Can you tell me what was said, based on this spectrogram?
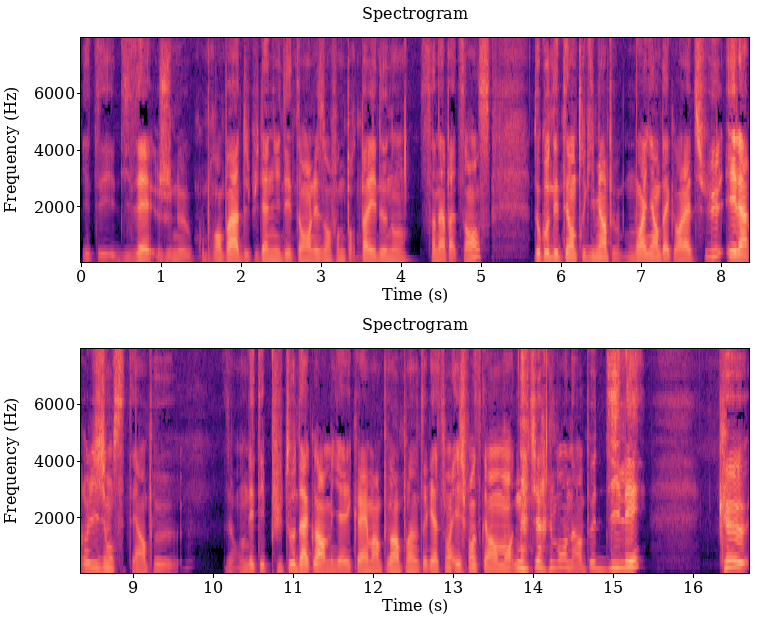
était, disait Je ne comprends pas, depuis la nuit des temps, les enfants ne portent pas les deux noms. Ça n'a pas de sens. Donc, on était entre guillemets un peu moyen d'accord là-dessus. Et la religion, c'était un peu. On était plutôt d'accord, mais il y avait quand même un peu un point d'interrogation. Et je pense qu'à un moment, naturellement, on a un peu dealé que.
